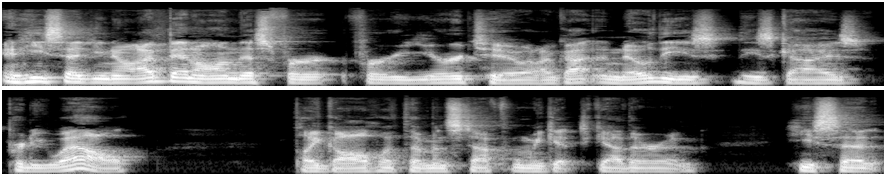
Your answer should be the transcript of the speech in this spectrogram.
and he said, you know, I've been on this for for a year or two, and I've gotten to know these these guys pretty well, play golf with them and stuff when we get together. And he said,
